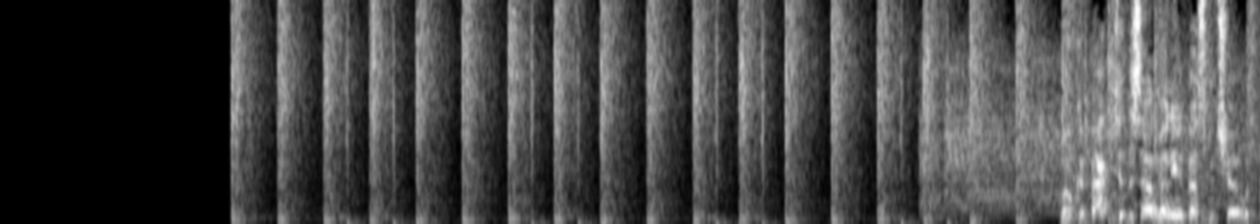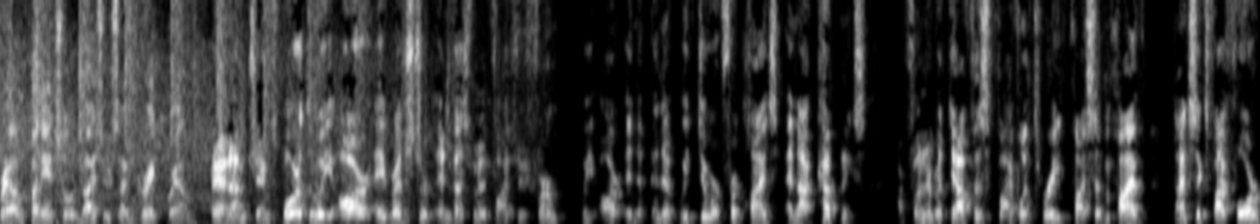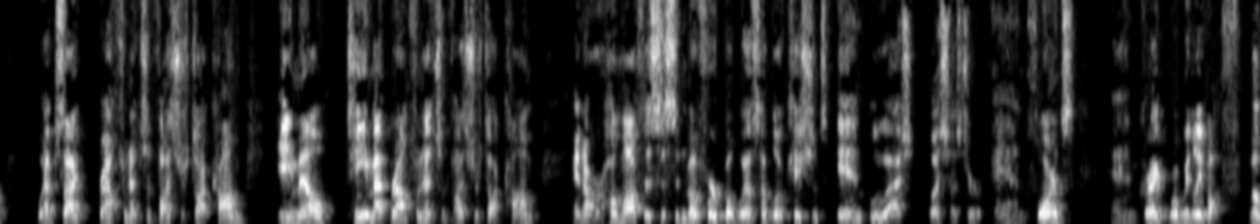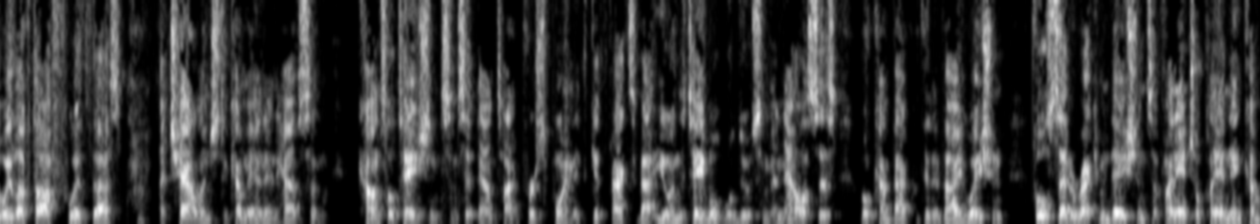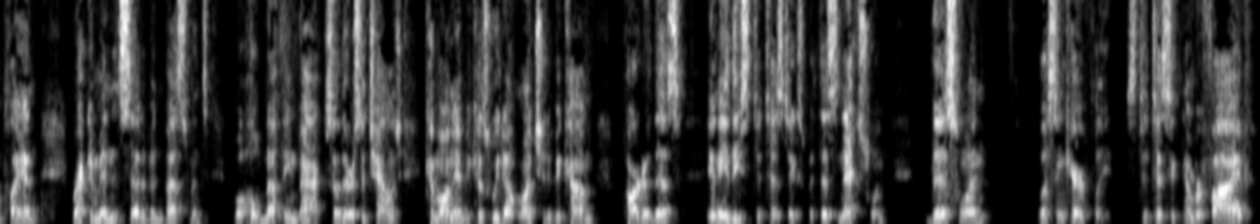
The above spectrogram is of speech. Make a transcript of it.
Welcome back to the Sound Money Investment Show with Brown Financial Advisors. I'm Greg Brown. And I'm James Borth, and we are a registered investment advisory firm. We are independent. We do work for clients and not companies. Our phone number at the office, 513-575-9654. Website, brownfinancialadvisors.com. Email, team at brownfinancialadvisors.com. And our home office is in Milford, but we also have locations in Blue Ash, West Chester, and Florence. And Greg, where we leave off? Well, we left off with uh, a challenge to come in and have some consultation, some sit down time. First appointment to get facts about you on the table. We'll do some analysis. We'll come back with an evaluation, full set of recommendations, a financial plan, income plan, recommended set of investments. We'll hold nothing back. So there's a challenge. Come on in because we don't want you to become part of this, any of these statistics, but this next one, this one, listen carefully. Statistic number five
